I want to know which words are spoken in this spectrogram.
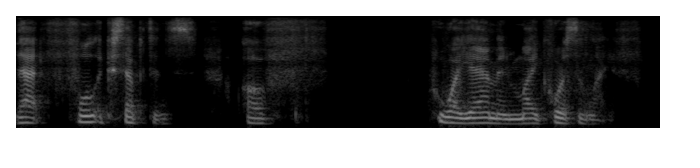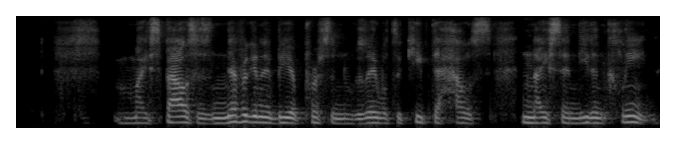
that full acceptance of who I am in my course in life. My spouse is never going to be a person who's able to keep the house nice and neat and clean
